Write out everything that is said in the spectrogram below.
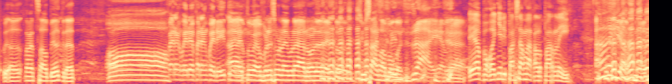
eh, Red Stal Belgrade. Oh. Fereng Veda, Fereng Veda itu ah ya. itu ya, bener, bener, bener, itu susah lah pokoknya. Ya. Ya. Ya pokoknya dipasang lah kalau parlay. Ah iya benar.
